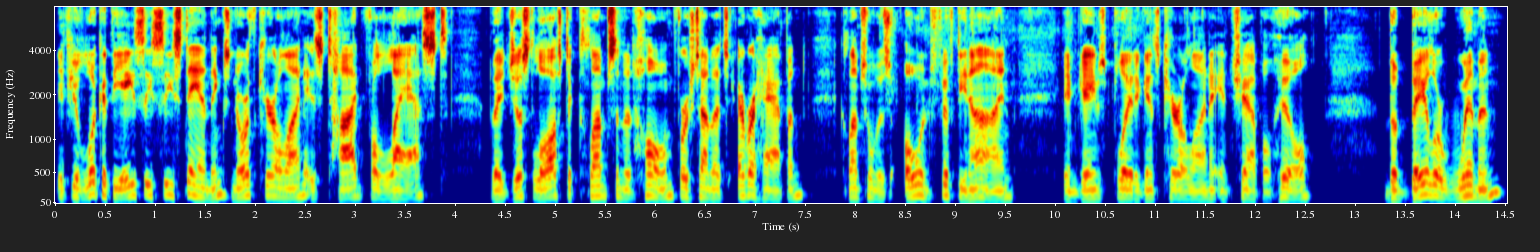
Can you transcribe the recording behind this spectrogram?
If you look at the ACC standings, North Carolina is tied for last. They just lost to Clemson at home, first time that's ever happened. Clemson was 0 59 in games played against Carolina in Chapel Hill. The Baylor women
